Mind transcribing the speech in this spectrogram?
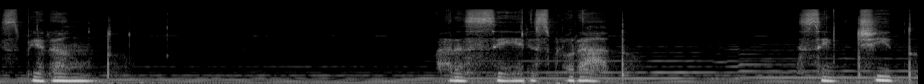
esperando para ser explorado, sentido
